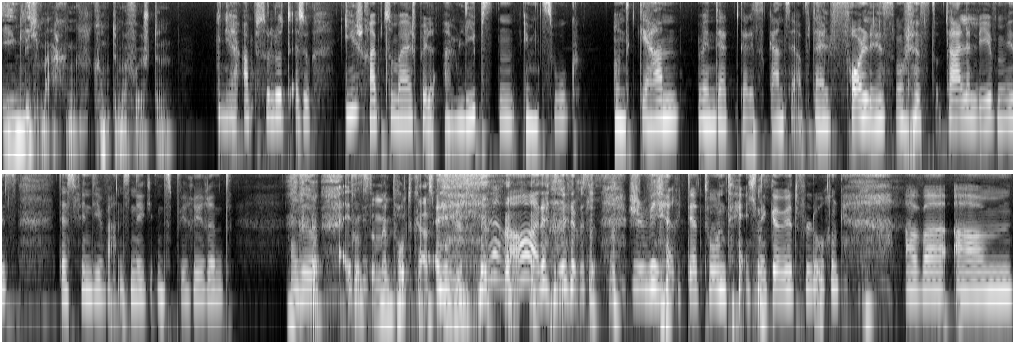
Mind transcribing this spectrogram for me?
ähnlich machen, konnte ich mir vorstellen. Ja, absolut. Also ich schreibe zum Beispiel am liebsten im Zug und gern, wenn der, der das ganze Abteil voll ist, wo das totale Leben ist. Das finde ich wahnsinnig inspirierend. Also, Kannst du meinen Podcast probieren? ja, oh, das wird ein bisschen schwierig. Der Tontechniker wird fluchen. Aber ähm,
